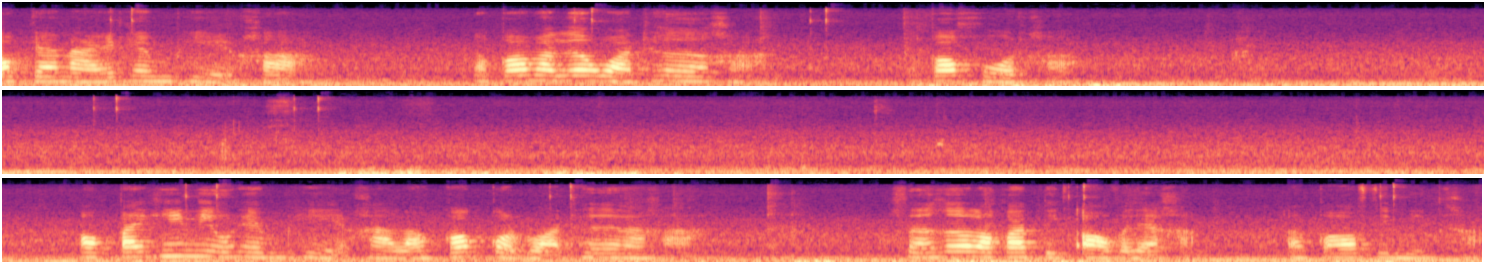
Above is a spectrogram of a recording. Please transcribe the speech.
organize template ค่ะ แล้วก็มาเลือก water ค่ะ แล้วก็ code ค่ะออกไปที่ new template ค่ะ แล้วก็กด water นะคะ ซอร์เคิลแล้วก็ติ๊กออกไปเลยค่ะ แล้วก็ฟินิชค่ะ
